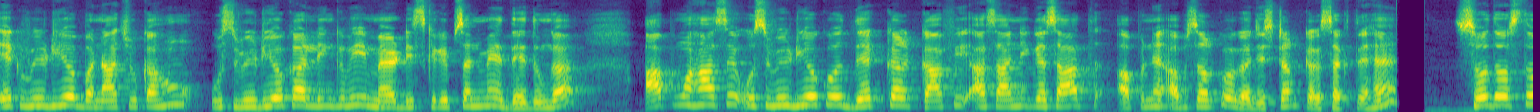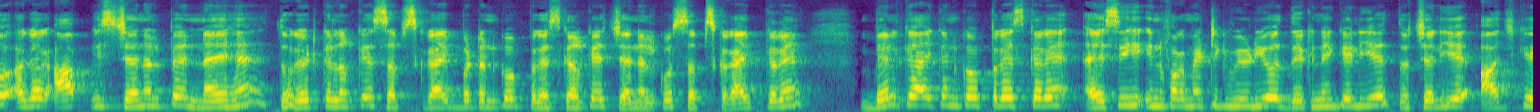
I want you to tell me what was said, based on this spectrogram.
एक वीडियो बना चुका हूँ। उस वीडियो का लिंक भी मैं डिस्क्रिप्शन में दे दूँगा। आप वहाँ से उस वीडियो को देखकर काफ़ी आसानी के साथ अपने अवसर को रजिस्टर कर सकते हैं। सो दोस्तों, अगर आप इस चैनल पर नए हैं तो रेड कलर के सब्सक्राइब बटन को प्रेस करके चैनल को सब्सक्राइब करें। बेल के आइकन को प्रेस करें ऐसी ही इन्फॉर्मेटिव वीडियो देखने के लिए। तो चलिए आज के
